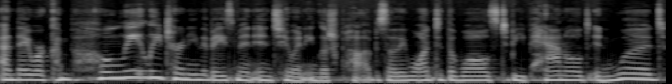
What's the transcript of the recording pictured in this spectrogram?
And they were completely turning the basement into an English pub. So they wanted the walls to be paneled in wood.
